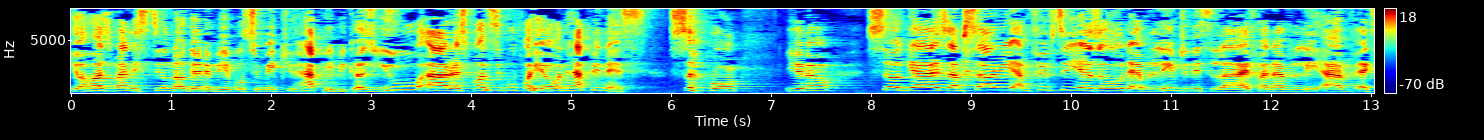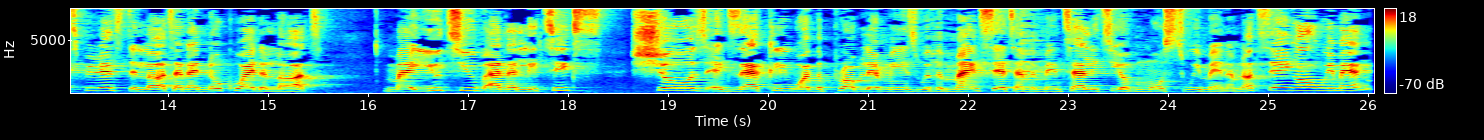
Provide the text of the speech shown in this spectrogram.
your husband is still not going to be able to make you happy because you are responsible for your own happiness. So you know? So guys i'm sorry i'm 50 years old i've lived this life and i've i've experienced a lot and i know quite a lot. My youtube analytics shows exactly what the problem is with the mindset and the mentality of most women. I'm not saying all women.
